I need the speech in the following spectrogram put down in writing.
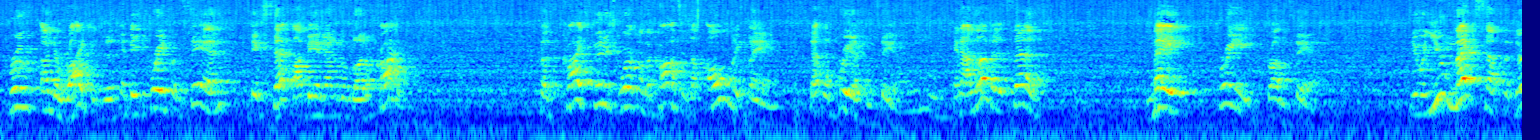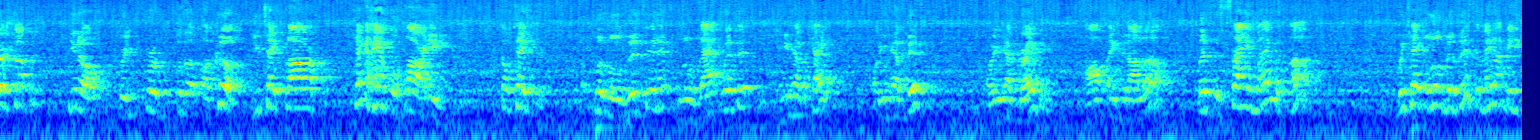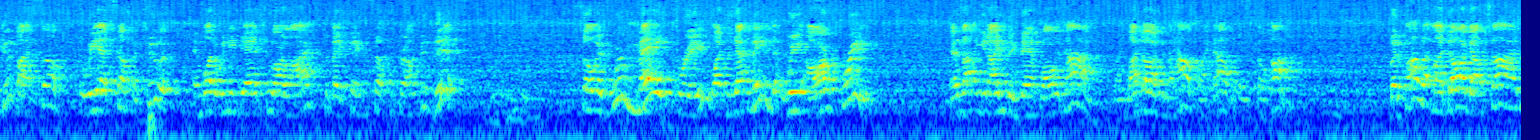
fruit under righteousness and be free from sin except by being under the blood of Christ? Because Christ's finished work on the cross is the only thing that will free us from sin. And I love it. It says, made free from sin. You know, when you make something, there's something, you know, for, for, for the, a cook. You take flour, take a handful of flour and eat it. Don't taste it put a little this in it, a little that with it, and you have a cake, or you have biscuits, or you have gravy. All things that I love. But it's the same way with us. We take a little bit of this, it may not be any good by itself, but we add something to it. And what do we need to add to our life to make things something for us? Is this. So if we're made free, what does that mean? That we are free. And I, you know, I use the example all the time. Like my dog's in the house right now because it's so hot. But if I let my dog outside,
